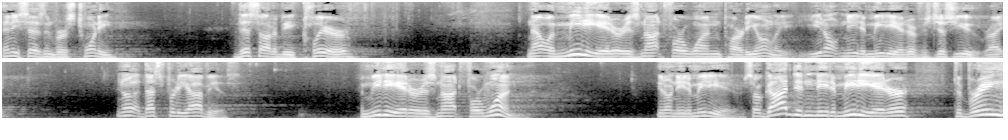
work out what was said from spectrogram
Then he says in verse 20, this ought to be clear. Now, a mediator is not for one party only. You don't need a mediator if it's just you, right? You know, that's pretty obvious. A mediator is not for one. You don't need a mediator. So God didn't need a mediator to bring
